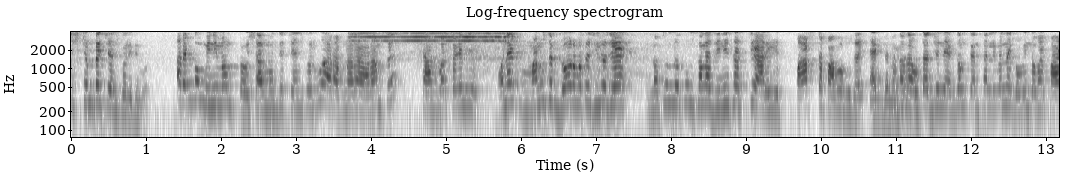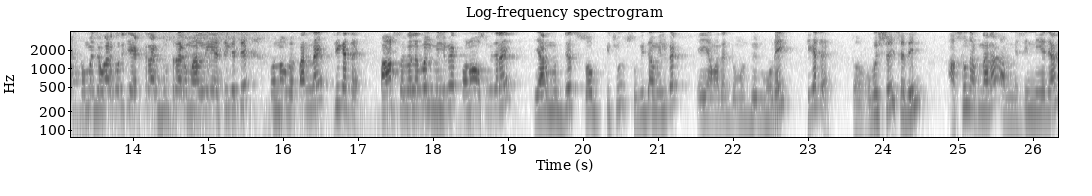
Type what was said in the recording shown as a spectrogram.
সিস্টেমটাই চেঞ্জ করে দিব। আর একদম মিনিমাম পয়সার মধ্যে চেঞ্জ করব, আর আপনারা আরামসে চাষবাসটাকে নিয়ে অনেক মানুষের ডর হতেছিল যে নতুন নতুন সালা জিনিস আসছে আর এই পার্টসটা পাবো কোথায়? একদম, দাদা ওটার জন্য একদম টেনশন নেবেন না। গোবিন্দ ভাই পার্টস দমে জোগাড় করেছি এক ট্রাক দু ট্রাক মাল নিয়ে এসে গেছে কোনো ব্যাপার নাই ঠিক আছে? পার্টস অ্যাভেলেবেল মিলবে কোনো অসুবিধা নাই। ইয়ার মধ্যে সব কিছু সুবিধা মিলবে এই আমাদের ডুমুরডির মোড়েই ঠিক আছে? তো অবশ্যই সেদিন আসুন আপনারা আর মেশিন নিয়ে যান।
